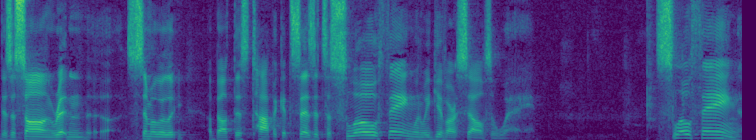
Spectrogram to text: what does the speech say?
There's a song written uh, similarly about this topic. It says it's a slow thing when we give ourselves away slow thing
